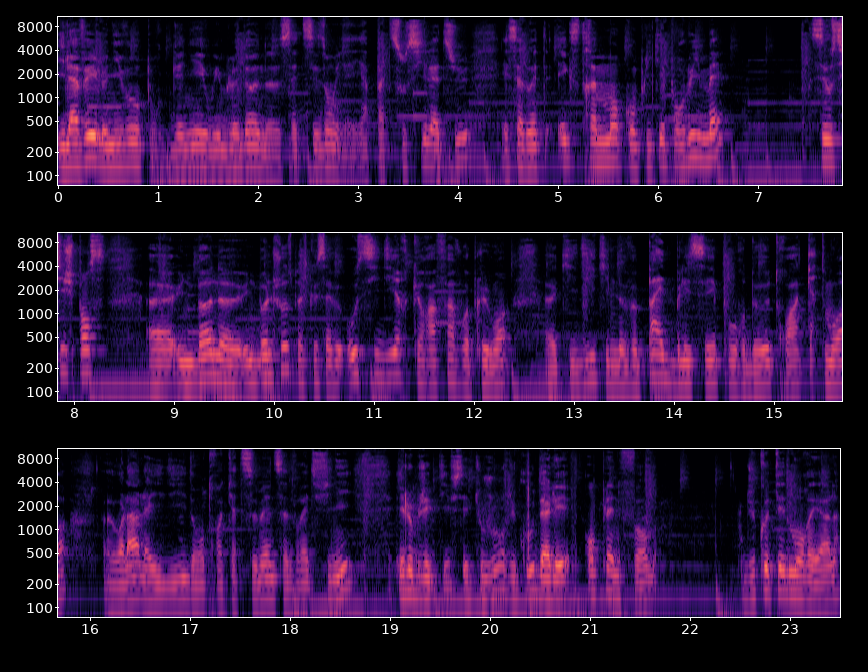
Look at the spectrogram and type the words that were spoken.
Il avait le niveau pour gagner Wimbledon cette saison, il n'y a, pas de souci là-dessus. Et ça doit être extrêmement compliqué pour lui. Mais c'est aussi, je pense, euh, une, bonne, euh, une bonne chose parce que ça veut aussi dire que Rafa voit plus loin, euh, qui dit qu'il ne veut pas être blessé pour 2, 3, 4 mois. voilà, là il dit dans 3-4 semaines ça devrait être fini. Et l'objectif c'est toujours du coup d'aller en pleine forme du côté de Montréal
